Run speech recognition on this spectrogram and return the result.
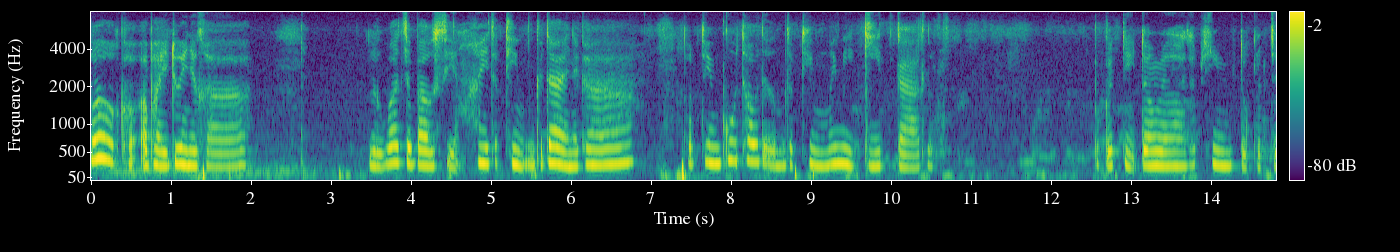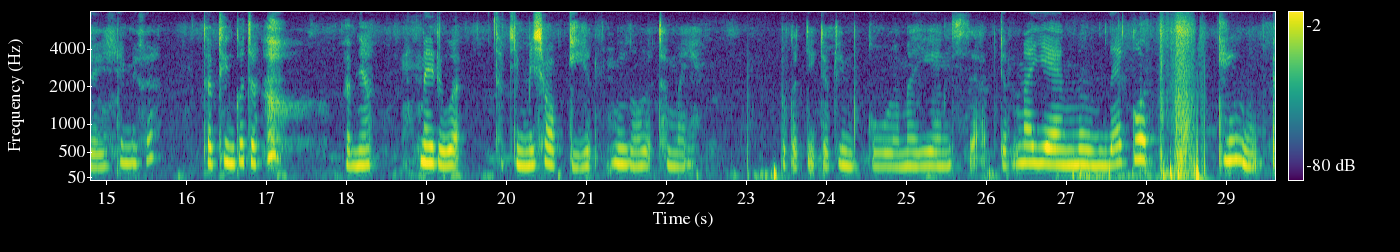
ก็ขออภัยด้วยนะคะ หรือว่าจะเบาเสียงให้ทับทิมก็ได้นะคะทับทิมพูดเท่าเดิมทับทิมไม่มีกีดการ์ดหรอกปกติตอนเวลาทับทิมตกใจใช่ไหมคะทับทิมก็จะแบบเนี้ยไม่รู้อะทับทิมไม่ชอบกีดไม่รู้ทำไม ปกติทับทิมกลัวมาแยงแสบกับมาแยงมุมและก็กิ้งจ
